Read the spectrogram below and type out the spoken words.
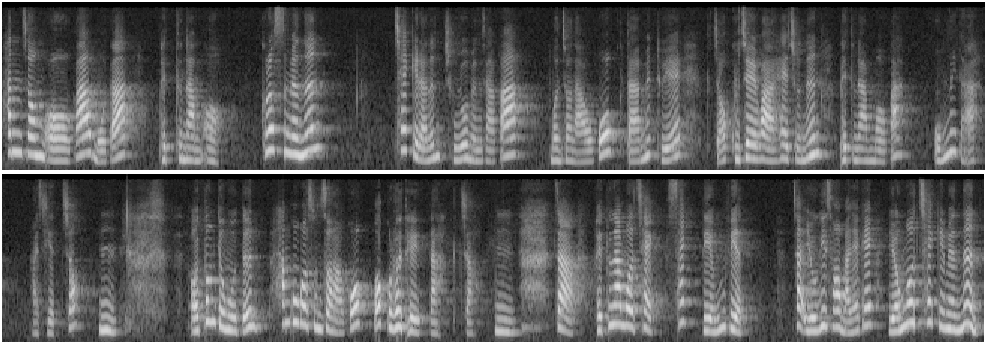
한정어가 뭐다? 베트남어. 그렇으면은 책이라는 주요 명사가 먼저 나오고 그 다음에 뒤에 그죠? 구제화 해주는 베트남어가 옵니다. 아시겠죠? 음, 어떤 경우든 한국어 순서하고 거꾸로 되어 있다. 그죠? 음, 자, 베트남어 책, sách. 자, 여기서 만약에 영어 책이면은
